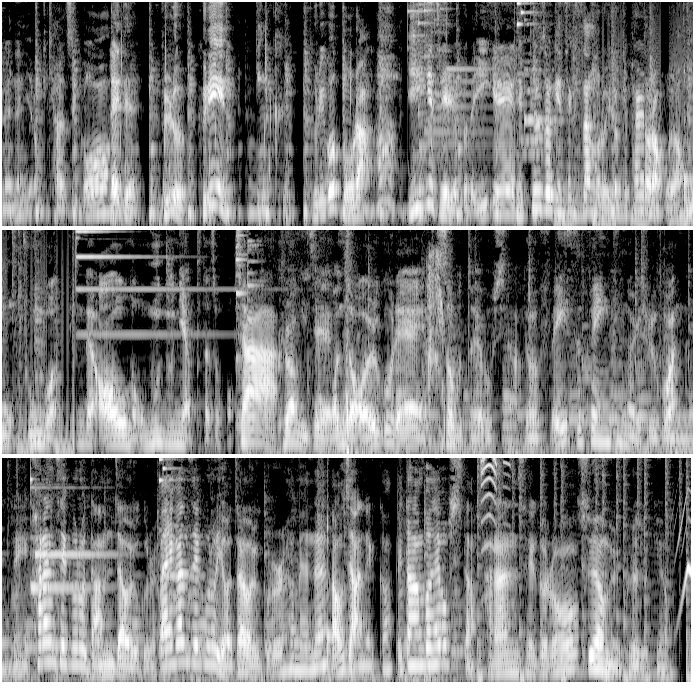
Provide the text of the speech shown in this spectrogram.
하면은 이렇게 켜지고 red, blue, green, 핑크 그리고 노랑. 헉, 이게 제일 예쁘다. 이게 대표적인 색상으로 이렇게 팔더라고요. 오 좋은 것 같아. 근데 어우 너무 눈이 아프다 저거. 자 그럼 이제 먼저 얼굴에 낙서부터 해봅시다. 요 페이스 페인팅을 들고 왔는데 파란색으로 남자 얼굴을 빨간색으로 여자 얼굴을 하면은 나오지 않을까? 일단 한번 해봅시다. 파란색으로 수염을 그려줄게요. 네?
